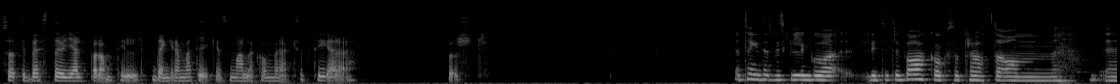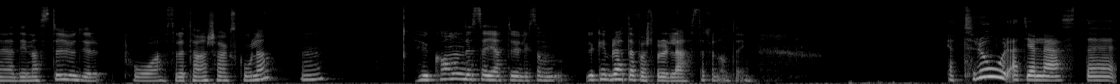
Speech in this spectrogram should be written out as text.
Så att det bästa är att hjälpa dem till den grammatiken som alla kommer acceptera först. Jag tänkte att vi skulle gå lite tillbaka också och prata om eh, dina studier på Södertörns högskola. Mm. Hur kom det sig att du liksom... Du kan ju berätta först vad du läste för någonting. Jag tror att jag läste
